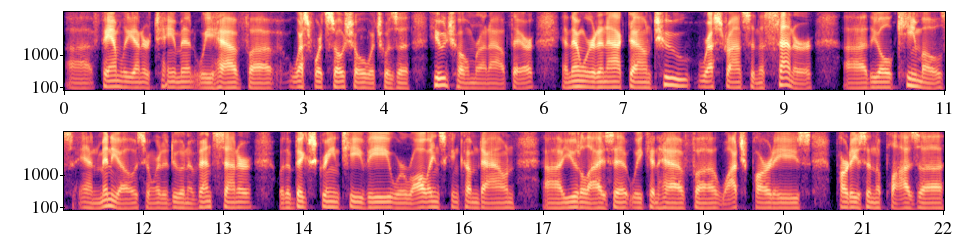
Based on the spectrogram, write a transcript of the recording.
uh, family entertainment. We have uh, Westport Social, which was a huge home run out there. And then we're going to knock down two restaurants in the center, uh, the old Chemos and Minios. And we're going to do an event center with a big screen TV where Rawlings can come down, uh, utilize it. We can have uh, watch parties, parties in the plaza.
